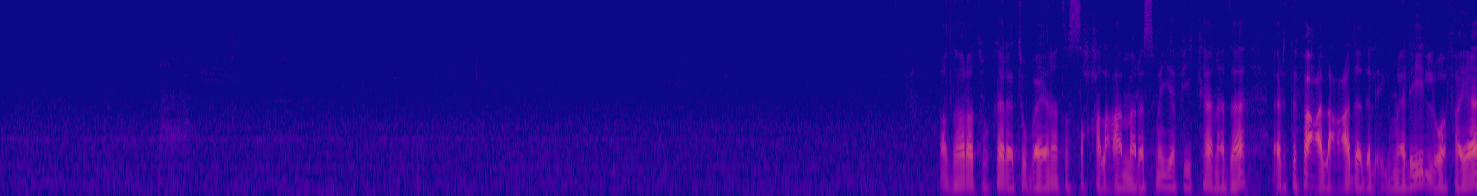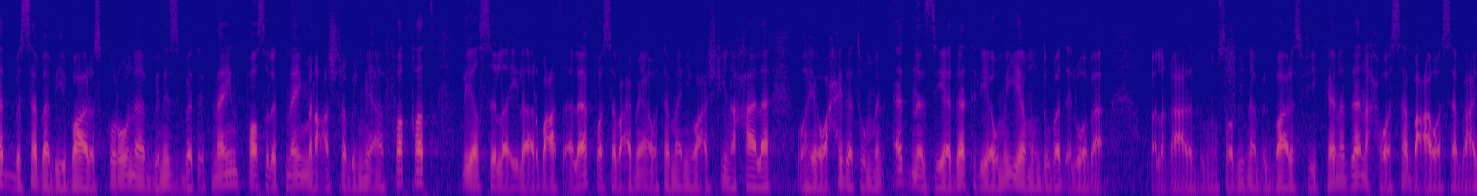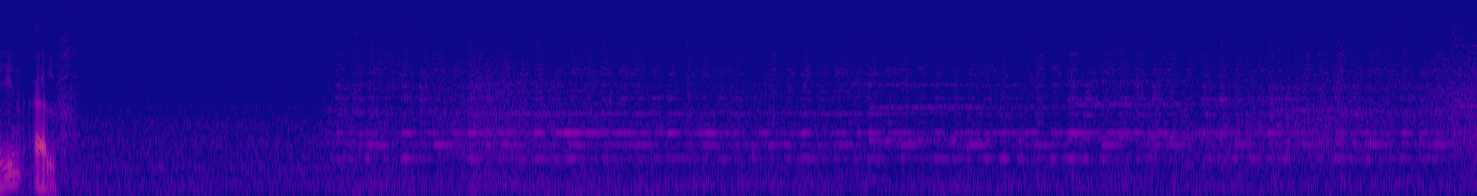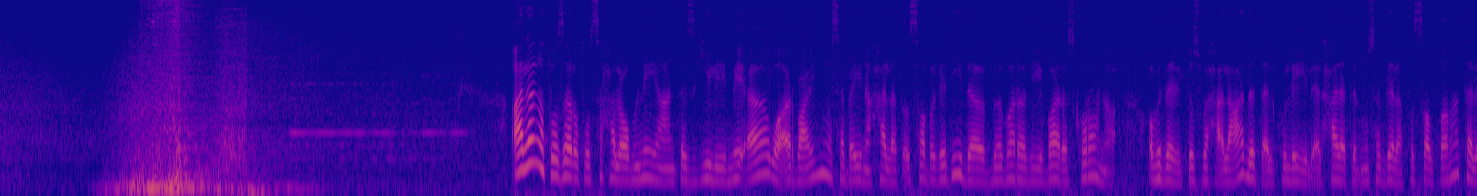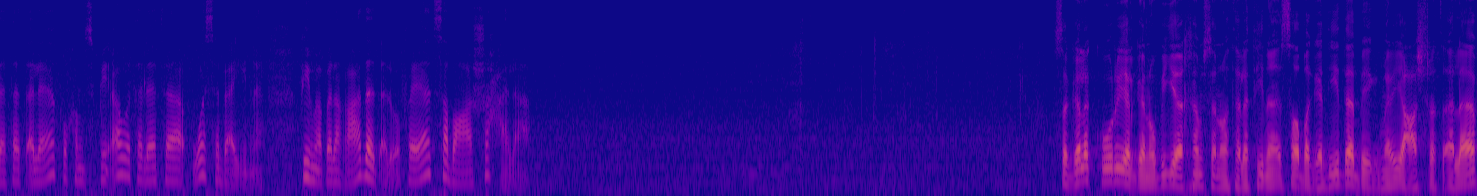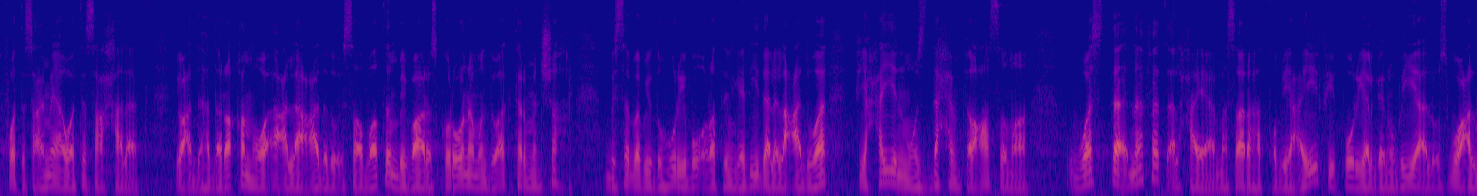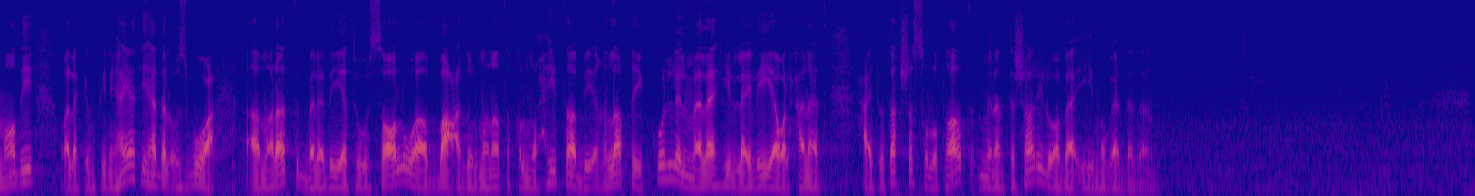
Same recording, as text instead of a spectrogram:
أظهرت وكالة بيانات الصحة العامة الرسمية في كندا ارتفاع العدد الإجمالي للوفيات بسبب فيروس كورونا بنسبة 2.2% فقط ليصل إلى 4728 حالة وهي واحدة من أدنى الزيادات اليومية منذ بدء الوباء. بلغ عدد المصابين بالفيروس في كندا نحو 77 ألف. أعلنت وزارة الصحة العمانية عن تسجيل 174 حالة إصابة جديدة بمرض فيروس كورونا وبذلك يصبح العدد الكلي للحالات المسجلة في السلطنة 3573 فيما بلغ عدد الوفيات 17 حالة. سجلت كوريا الجنوبية 35 إصابة جديدة بإجمالي 10909 حالات. يعد هذا الرقم هو أعلى عدد إصابات بفيروس كورونا منذ أكثر من شهر بسبب ظهور بؤرة جديدة للعدوى في حي مزدحم في العاصمة. واستأنفت الحياة. مسارها الطبيعي في كوريا الجنوبية الأسبوع الماضي ولكن في نهاية هذا الأسبوع أمرت بلدية سول وبعض المناطق المحيطة بإغلاق كل الملاهي الليلية والحانات حيث تخشى السلطات من انتشار الوباء مجدداً.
